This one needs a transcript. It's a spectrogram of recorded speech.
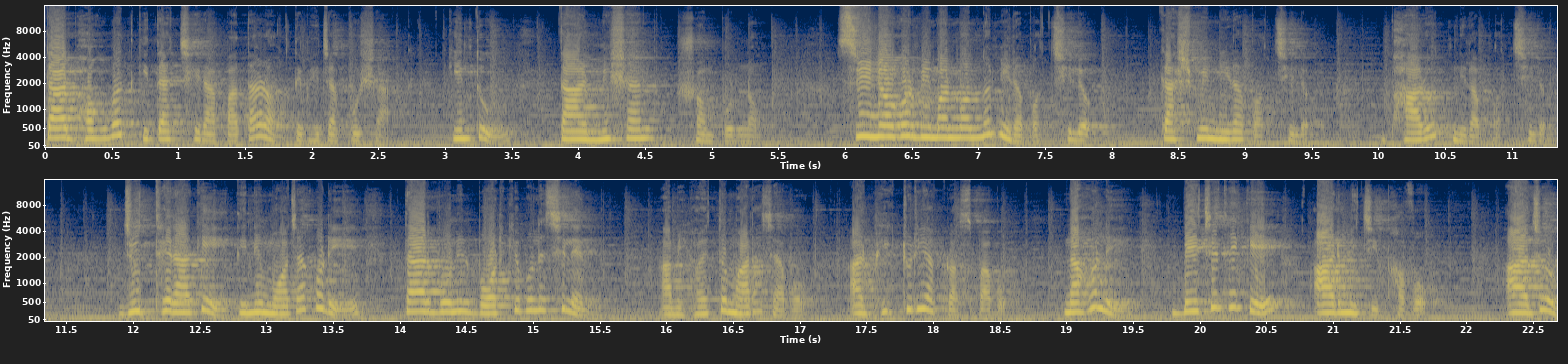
তার ভগবত গীতার ছেঁড়া পাতা রক্তে ভেজা পোশাক। কিন্তু তার মিশন সম্পূর্ণ। শ্রীনগর বিমানবন্দর নিরাপদ ছিল। কাশ্মীর নিরাপদ ছিল। ভারত নিরাপদ ছিল। যুদ্ধের আগে তিনি মজা করে তার বোনের বরকে বলেছিলেন, আমি হয়তো মারা যাব আর ভিক্টোরিয়া ক্রস পাবো। না হলে বেঁচে থেকে আর্মি চিফ হব। আজও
